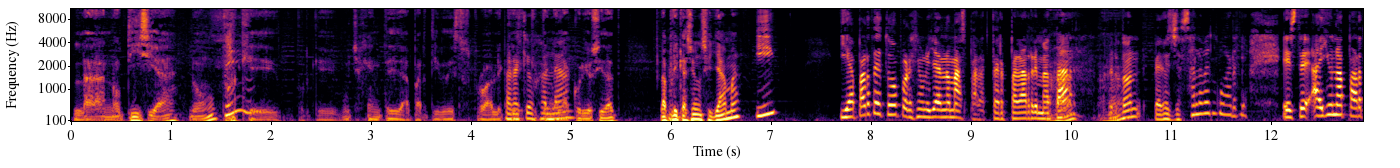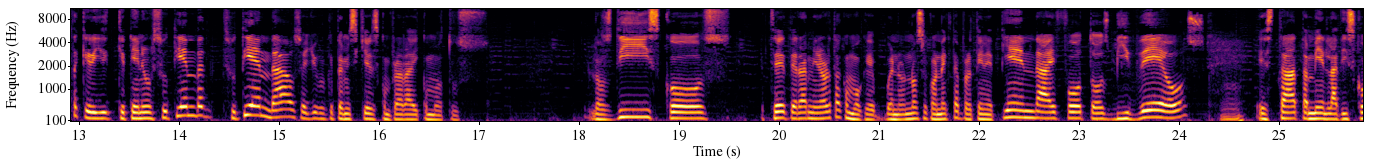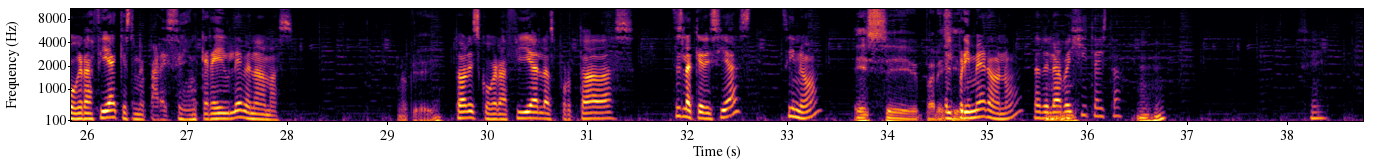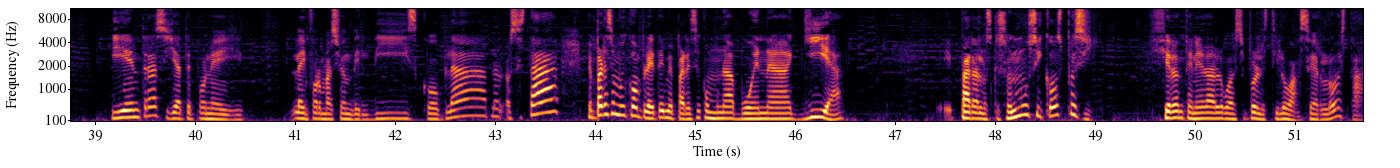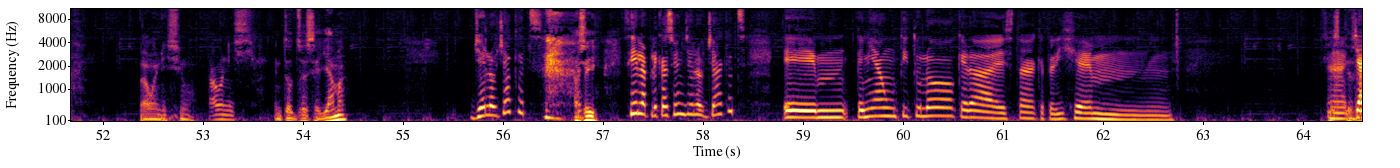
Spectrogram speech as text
la noticia, ¿no? Porque, porque mucha gente a partir de esto es probable Para que, que que tenga ojalá. la curiosidad. La aplicación se llama Y, y aparte de todo, por ejemplo, ya nomás para, para rematar, Ajá, ajá. perdón, pero ya está la vanguardia. Este, hay una parte que, que tiene su tienda, su tienda, o sea, yo creo que también si quieres comprar ahí como tus, los discos, etcétera. Mira, ahorita como que, bueno, no se conecta, pero tiene tienda, hay fotos, videos. Está también la discografía, que esto me parece increíble, ve nada más. Toda la discografía, las portadas. ¿Esta es la que decías? Sí, ¿no? Es eh, parecido. El primero, ¿no? La de la abejita, ahí está. Sí. Y entras y ya te pone ahí la información del disco, bla, bla. O sea, está, me parece muy completa y me parece como una buena guía eh, para los que son músicos, pues si quisieran tener algo así por el estilo, hacerlo, está, Está buenísimo. está buenísimo. Entonces se llama Yellow Jackets. así. sí, la aplicación Yellow Jackets eh, tenía un título que era esta que te dije, mm, es eh, que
